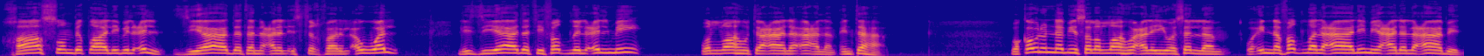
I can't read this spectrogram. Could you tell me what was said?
خاص بطالب العلم زيادة على الاستغفار الأول لزيادة فضل العلم والله تعالى أعلم. انتهى. وقول النبي صلى الله عليه وسلم وإن فضل العالم على العابد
